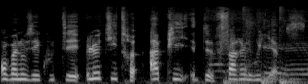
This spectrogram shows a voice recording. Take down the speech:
On va nous écouter le titre Happy de Pharrell Williams.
